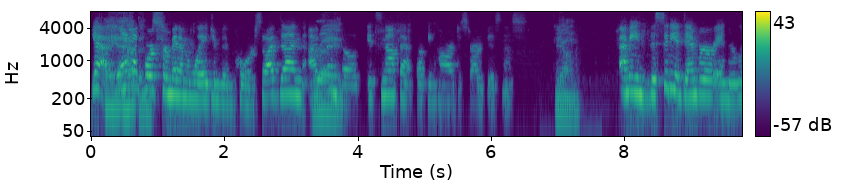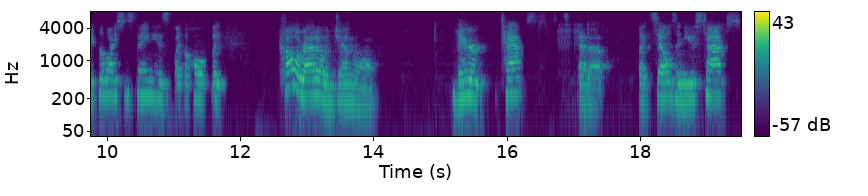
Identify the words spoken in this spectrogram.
Yeah, Hey, and I've worked for minimum wage and been poor, so I've done I've Right. done both. It's not that fucking hard to start a business. yeah I mean, the city of Denver and their liquor license thing is like a whole like Colorado in general. Their tax setup, like sales and use tax,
